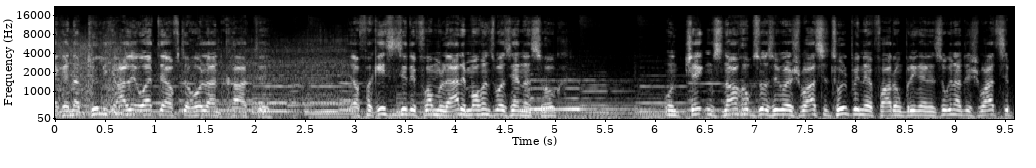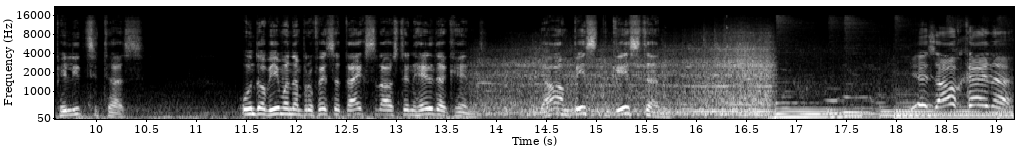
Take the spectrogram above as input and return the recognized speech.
Ja, Geiger, natürlich alle Orte auf der Hollandkarte. Ja, vergessen Sie die Formulare, machen Sie, was ich Ihnen sage. Und checken Sie nach, ob Sie was über schwarze Tulpe in Erfahrung bringen, eine sogenannte schwarze Pelicitas. Und ob jemand einen Professor Dijkstra aus den Helder kennt. Ja, am besten gestern. Hier ist auch keiner.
